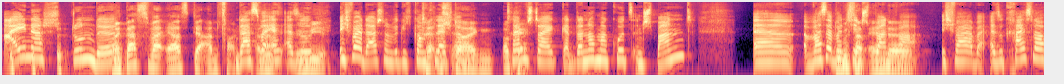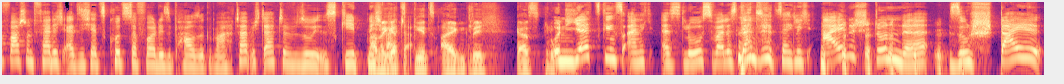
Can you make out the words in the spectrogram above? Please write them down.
einer Stunde. Und das war erst der Anfang. Das war erst, also ich war da schon wirklich komplett Treppensteigen, am okay. Treppensteig, dann noch mal kurz entspannt. Äh, was aber nicht entspannt war. Ich war aber, also Kreislauf war schon fertig, als ich jetzt kurz davor diese Pause gemacht habe. Ich dachte, so es geht nicht aber weiter. jetzt geht's eigentlich erst los. Und jetzt ging es eigentlich erst los, weil es dann tatsächlich eine Stunde so steil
